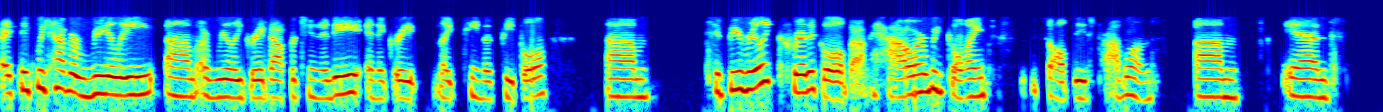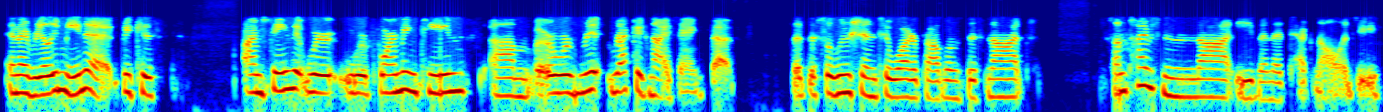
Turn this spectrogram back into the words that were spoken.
I think we have a really, um, a really great opportunity and a great like team of people um, to be really critical about how are we going to solve these problems. Um, and, and I really mean it because I'm seeing that we're, we're forming teams um, or we're re- recognizing that, that the solution to water problems is not sometimes not even a technology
